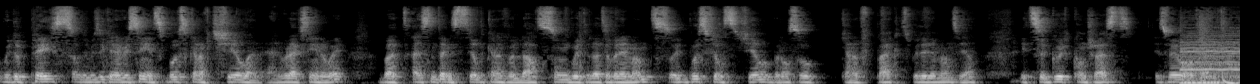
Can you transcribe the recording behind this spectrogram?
with the pace of the music and everything, it's both kind of chill and, and relaxing in a way, but at the same time it's still kind of a loud song with a lot of elements, so it both feels chill but also kind of packed with elements, yeah. It's a good contrast, it's very well done.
